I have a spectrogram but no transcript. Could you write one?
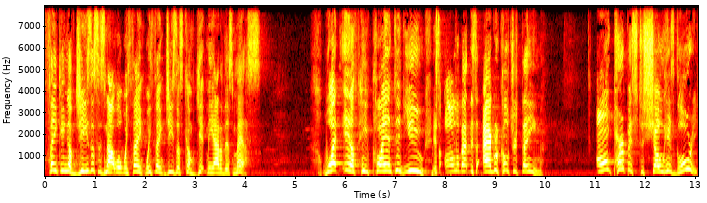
thinking of Jesus is not what we think. We think, Jesus, come get me out of this mess. What if he planted you? It's all about this agriculture theme on purpose to show his glory.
